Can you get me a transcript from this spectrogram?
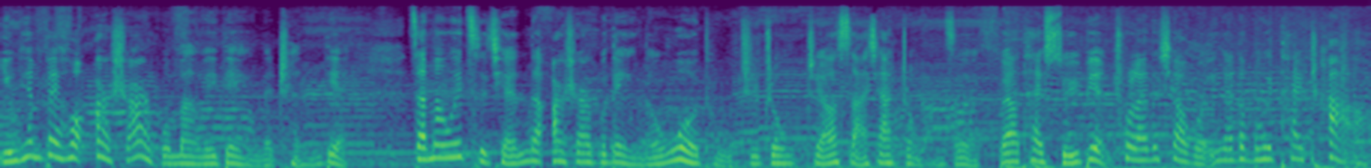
影片背后二十二部漫威电影的沉淀。在漫威此前的二十二部电影的沃土之中，只要撒下种子，不要太随便，出来的效果应该都不会太差啊。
